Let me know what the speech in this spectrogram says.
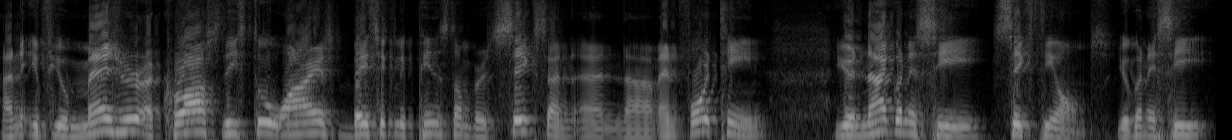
And if you measure across these two wires, basically pins number 6 and, and, uh, and 14, you're not going to see 60 ohms. You're going to see,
